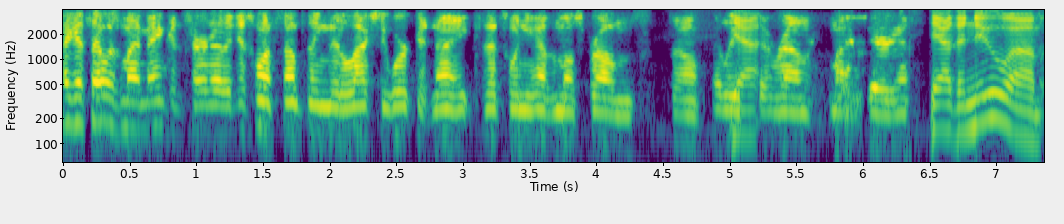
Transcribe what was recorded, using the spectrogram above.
I guess that was my main concern. I just want something that'll actually work at night because that's when you have the most problems. So at least Yeah. around my area. Yeah, the new um,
